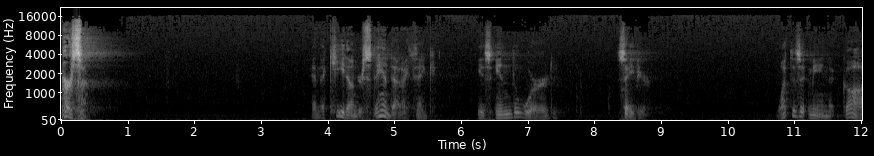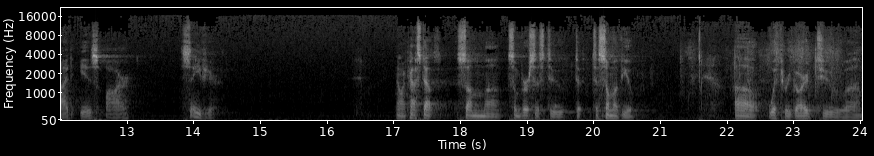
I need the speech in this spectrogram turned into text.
person. And the key to understand that, I think, is in the word Savior. What does it mean that God is our Savior? Now, I passed out some, uh, some verses to, to, to, some of you uh, with regard to um,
